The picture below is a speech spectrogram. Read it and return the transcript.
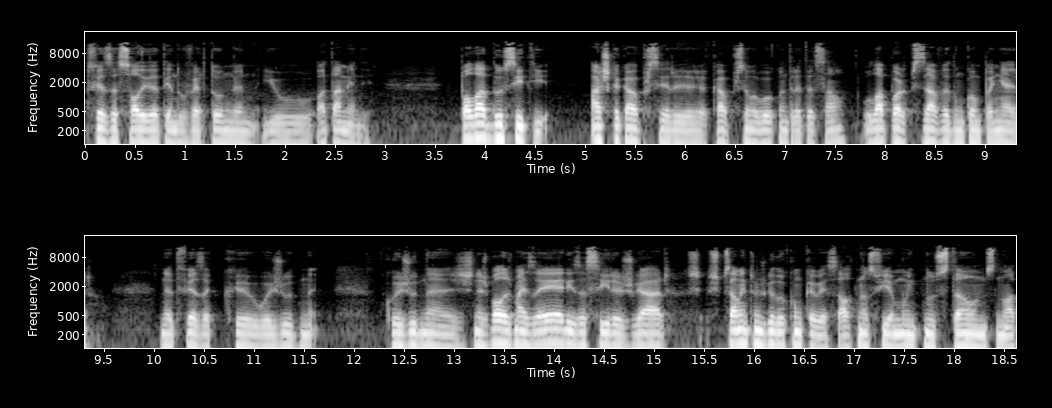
defesa sólida, tendo o Vertonghen e o Otamendi. Para o lado do City, acho que acaba por ser, acaba por ser uma boa contratação. O Laporte precisava de um companheiro na defesa que o ajude, na, que o ajude nas, nas bolas mais aéreas, a sair a jogar, especialmente um jogador com cabeça, algo que não se via muito no Stones, no,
